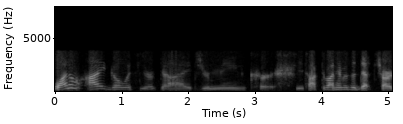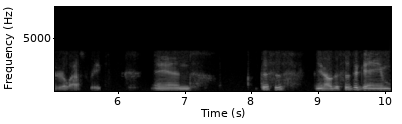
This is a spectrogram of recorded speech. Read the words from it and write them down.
why don't I go with your guy, Jermaine Kearse? You talked about him as a depth charger last week, and this is, you know, this is a game.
